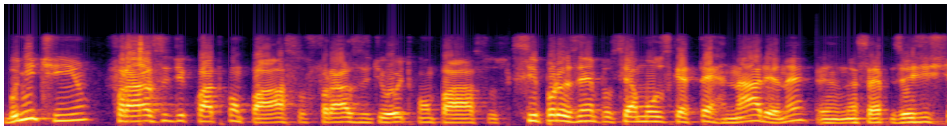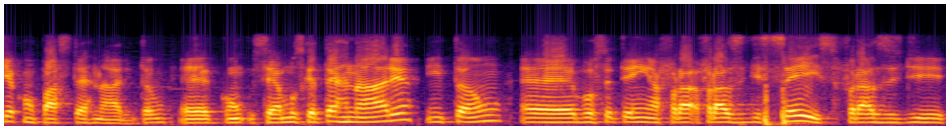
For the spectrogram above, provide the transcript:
bonitinho, frase de quatro compassos, frase de oito compassos. Se, por exemplo, se a música é ternária, né? Nessa época existia compasso ternário. Então, é, com, se a música é ternária, então é, você tem a fra frase de seis, frases de,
